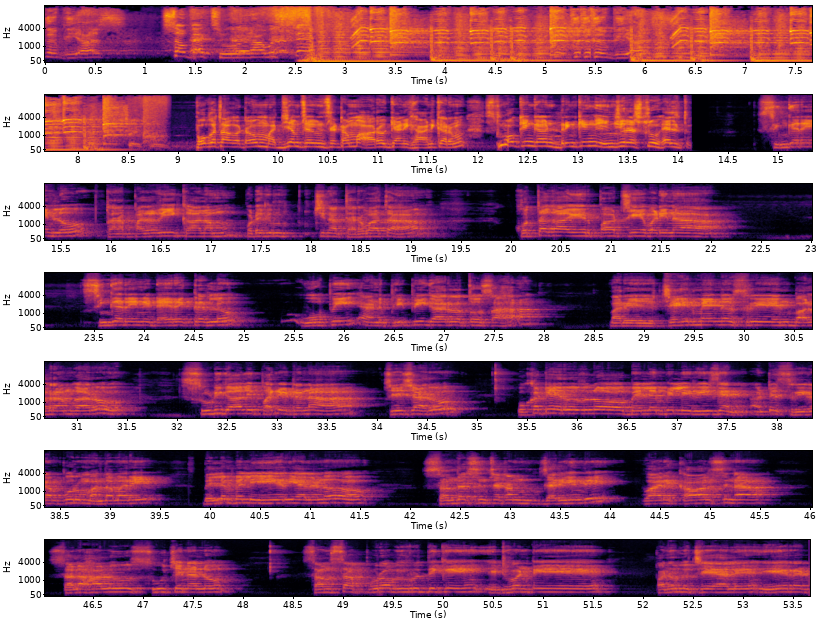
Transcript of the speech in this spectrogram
Could be us. So back to what I was saying. Could, be us. పొగ తాగటం మద్యం సేవించటం ఆరోగ్యానికి హానికరం smoking and drinking injurious to health సింగరేన్లో తన పదవీ కాలం పొడిగించిన తర్వాత కొత్తగా ఏర్పాటు చేయబడిన సింగరేణి డైరెక్టర్లు ఓపీ అండ్ పిపి గారులతో సహా మరి చైర్మన్ శ్రీ ఎన్ బలరాం గారు సుడిగాలి పర్యటన చేశారు. ఒకటే రోజులో బెల్లంపల్లి రీజన్ అంటే శ్రీరాంపూర్ మందమరి బెల్లంపల్లి ఏరియాలను సందర్శించటం జరిగింది. వారికి కావాల్సిన సలహాలు సూచనలు సంస్థ పురోభివృద్ధికి ఎటువంటి పనులు చేయాలి ఏ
